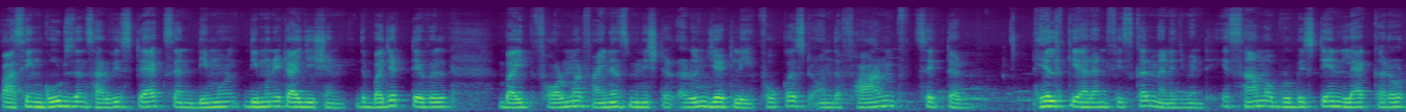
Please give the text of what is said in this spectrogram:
passing goods and service tax and demonetization. The budget table by former finance minister Arun Jaitley focused on the farm sector healthcare and fiscal management. A sum of rupees 10 lakh crore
